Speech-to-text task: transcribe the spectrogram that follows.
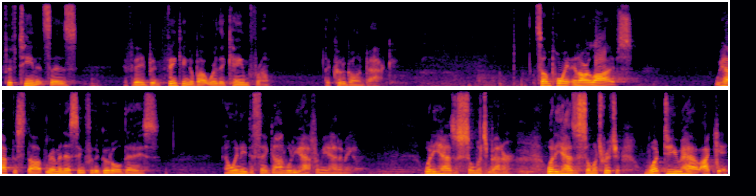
15 it says, if they'd been thinking about where they came from, they could have gone back. At some point in our lives, we have to stop reminiscing for the good old days. And we need to say, God, what do you have for me ahead of me? What he has is so much better. What he has is so much richer. What do you have? I can't,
